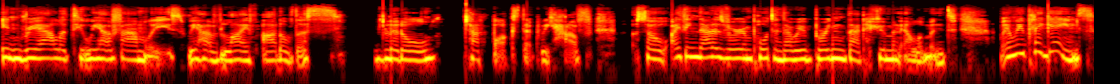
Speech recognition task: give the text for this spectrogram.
in reality, we have families. We have life out of this little chat box that we have. So I think that is very important that we bring that human element. When we play games,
